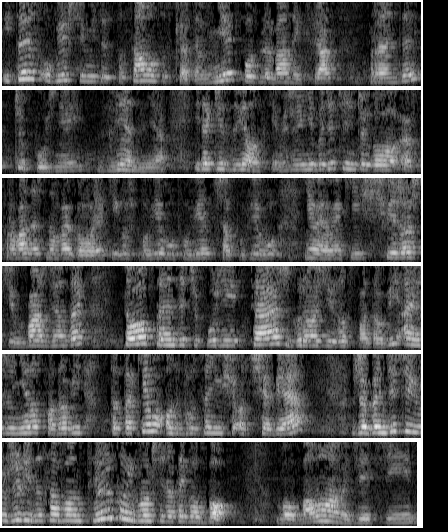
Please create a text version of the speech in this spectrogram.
i to jest, uwierzcie mi, to jest to samo co z kwiatem. Niepodlewany kwiat prędzej czy później zwiędnie. I tak jest związkiem. Jeżeli nie będziecie niczego e, wprowadzać nowego, jakiegoś powiewu powietrza, powiewu, nie wiem, jakiejś świeżości w wasz związek, to prędzej czy później też grozi rozpadowi, a jeżeli nie rozpadowi, to takiemu odwróceniu się od siebie, że będziecie już żyli ze sobą tylko i wyłącznie dlatego, bo bo, bo mamy dzieci,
